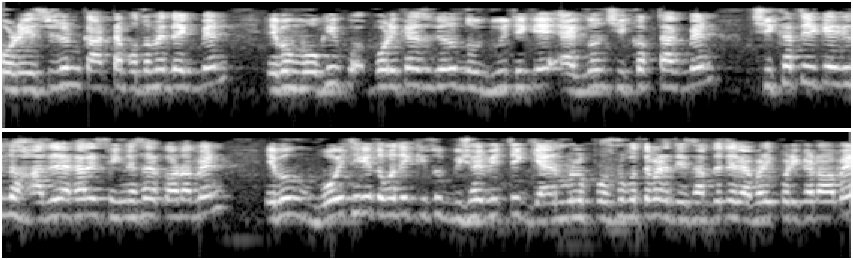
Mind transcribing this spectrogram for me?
ও রেজিস্ট্রেশন কার্ডটা প্রথমে দেখবেন এবং মৌখিক পরীক্ষায় দুই থেকে একজন শিক্ষক থাকবেন, শিক্ষার্থীকে কিন্তু হাজির আকারে সিগনেচার করাবেন এবং বই থেকে তোমাদের কিছু বিষয়ভিত্তিক জ্ঞানমূলক প্রশ্ন করতে পারে, যে সাবজেক্টে ব্যবহারিক পরীক্ষাটা হবে।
